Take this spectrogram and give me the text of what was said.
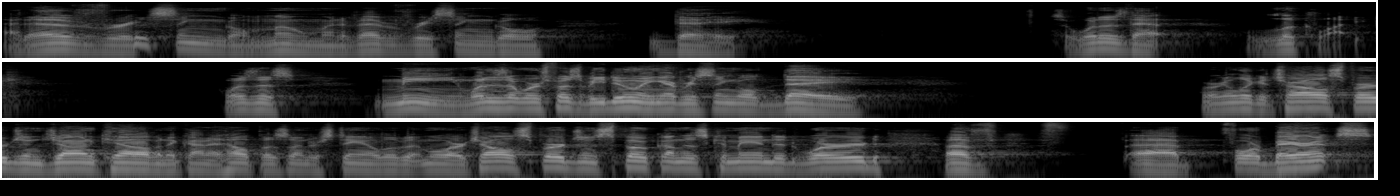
At every single moment of every single day. So, what does that look like? What does this mean? What is it we're supposed to be doing every single day? We're going to look at Charles Spurgeon John Calvin to kind of help us understand a little bit more. Charles Spurgeon spoke on this commanded word of uh, forbearance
